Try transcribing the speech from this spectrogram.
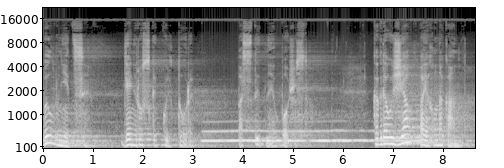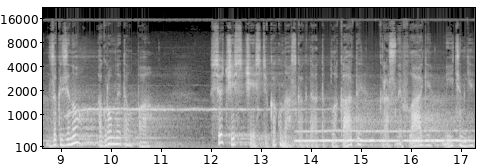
Был в Ницце День русской культуры. Постыдное божество. Когда уезжал, поехал на Кан. За казино огромная толпа. Все честь честью, как у нас когда-то. Плакаты, красные флаги, митинги.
